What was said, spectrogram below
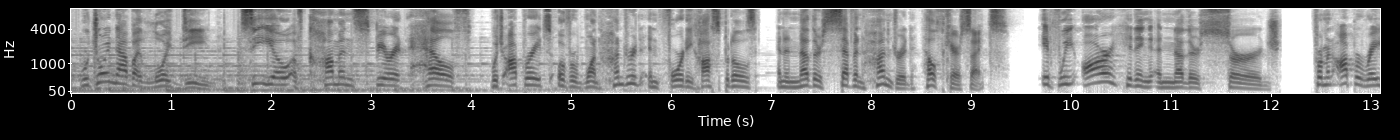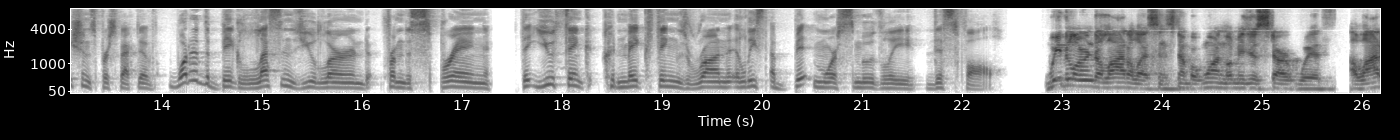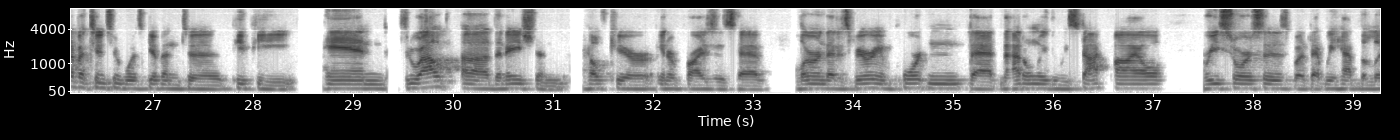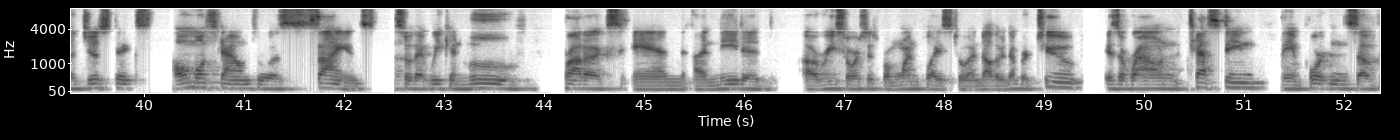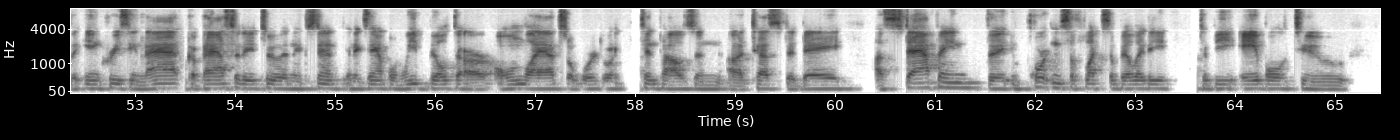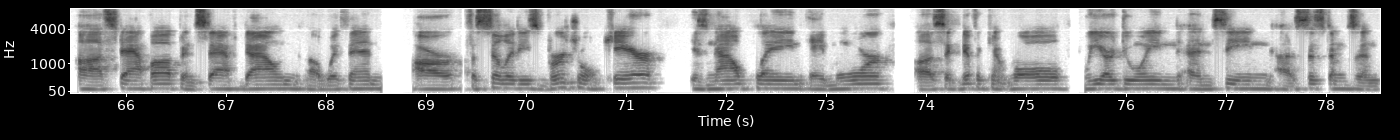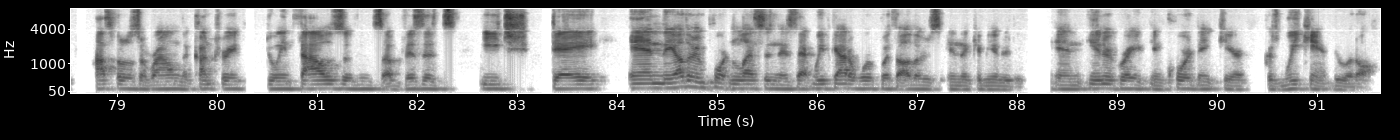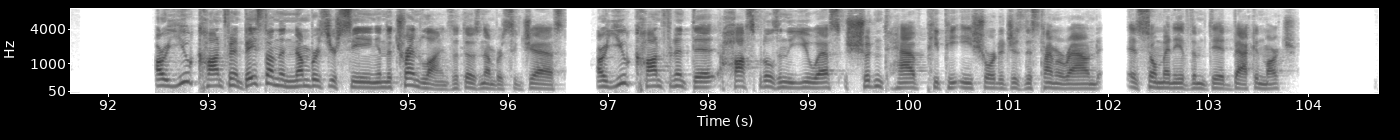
We're joined now by Lloyd Dean, CEO of Common Spirit Health, which operates over 140 hospitals and another 700 healthcare sites. If we are hitting another surge, from an operations perspective, what are the big lessons you learned from the spring that you think could make things run at least a bit more smoothly this fall? We've learned a lot of lessons. Number one, let me just start with a lot of attention was given to PPE. And throughout uh, the nation, healthcare enterprises have learned that it's very important that not only do we stockpile resources, but that we have the logistics almost down to a science so that we can move products and uh, needed uh, resources from one place to another. Number two is around testing, the importance of the increasing that capacity to an extent. An example, we built our own lab, so we're doing 10,000 uh, tests a day. Uh, staffing, the importance of flexibility to be able to uh, staff up and staff down uh, within our facilities. Virtual care is now playing a more a significant role. We are doing and seeing uh, systems and hospitals around the country doing thousands of visits each day. And the other important lesson is that we've got to work with others in the community and integrate and coordinate care because we can't do it all. Are you confident, based on the numbers you're seeing and the trend lines that those numbers suggest, are you confident that hospitals in the US shouldn't have PPE shortages this time around as so many of them did back in March?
